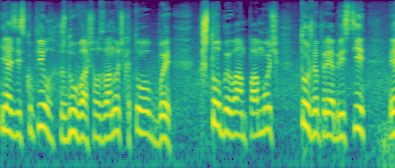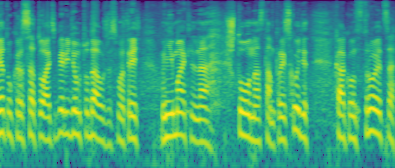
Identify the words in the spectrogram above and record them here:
Я здесь купил, жду вашего звоночка, то бы, чтобы вам помочь тоже приобрести эту красоту. А теперь идем туда уже смотреть внимательно, что у нас там происходит, как он строится,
